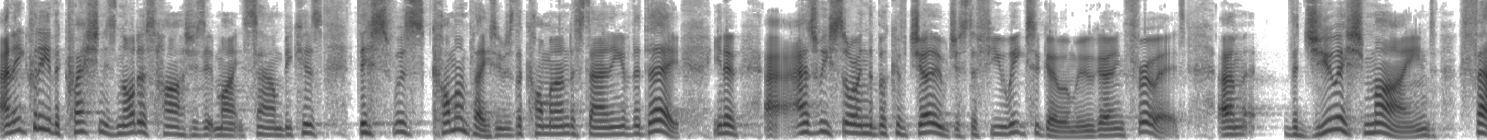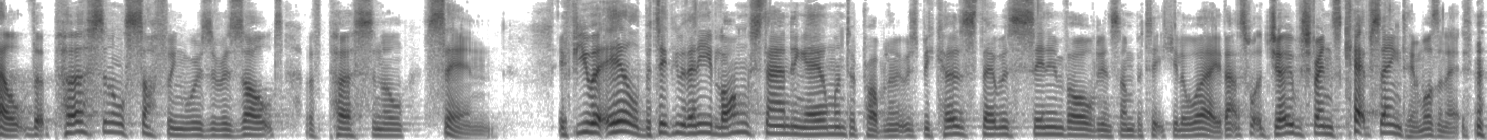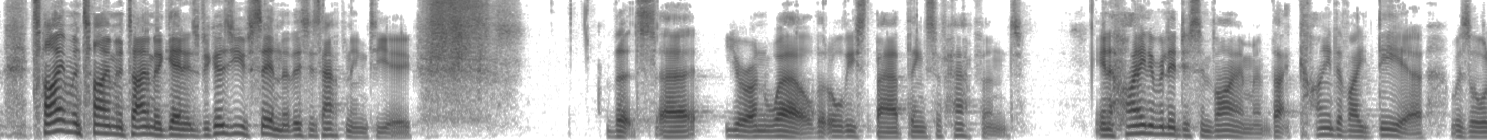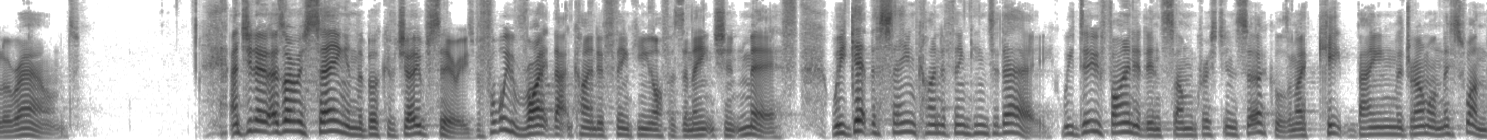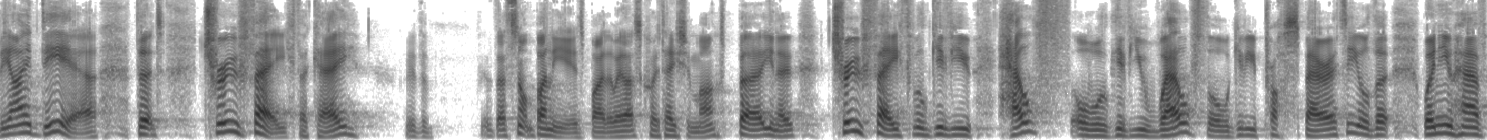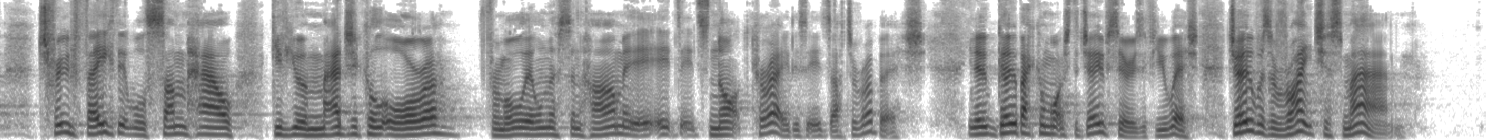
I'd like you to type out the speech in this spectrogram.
And equally, the question is not as harsh as it might sound because this was commonplace. It was the common understanding of the day. You know, as we saw in the book of Job just a few weeks ago when we were going through it, um, the Jewish mind felt that personal suffering was a result of personal sin. If you were ill, particularly with any long standing ailment or problem, it was because there was sin involved in some particular way. That's what Job's friends kept saying to him, wasn't it? time and time and time again, it's because you've sinned that this is happening to you, that uh, you're unwell, that all these bad things have happened. In a highly religious environment, that kind of idea was all around. And you know, as I was saying in the book of Job series, before we write that kind of thinking off as an ancient myth, we get the same kind of thinking today. We do find it in some Christian circles, and I keep banging the drum on this one. The idea that true faith, okay, that's not bunny ears, by the way, that's quotation marks, but you know, True faith will give you health, or will give you wealth, or will give you prosperity, or that when you have true faith, it will somehow give you a magical aura from all illness and harm. It, it, it's not correct, it's, it's utter rubbish. You know, go back and watch the Job series if you wish. Job was a righteous man,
